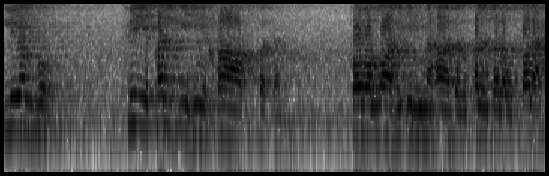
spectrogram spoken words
لينظر في قلبه خاصة. فوالله إن هذا القلب لو صلح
